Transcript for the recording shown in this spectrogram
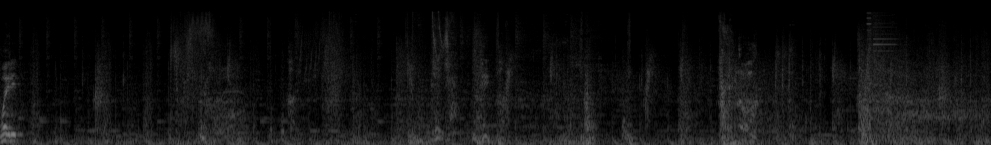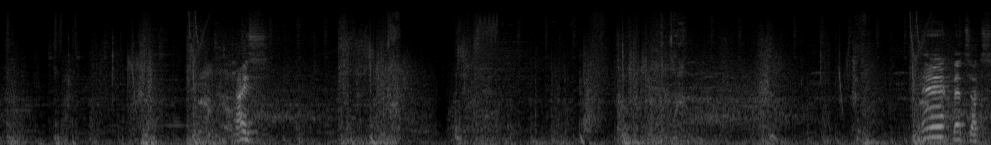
Waited. Nice. That sucks.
